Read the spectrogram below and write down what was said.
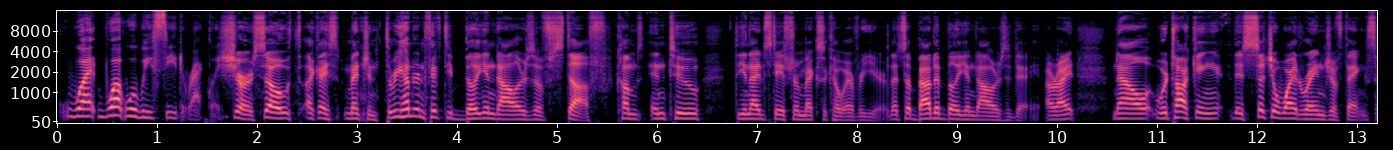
What what will we see directly? Sure. So, like I mentioned, three hundred and fifty billion dollars of stuff comes into the United States from Mexico every year. That's about a billion dollars a day. All right. Now we're talking. There's such a wide range of things:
